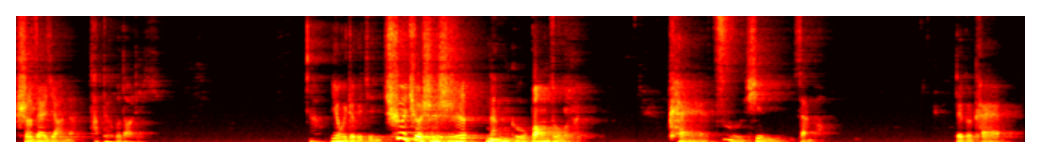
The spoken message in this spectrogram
实在讲呢，他得不到利益。啊，因为这个经确确实实能够帮助我们开自信三宝。这个开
